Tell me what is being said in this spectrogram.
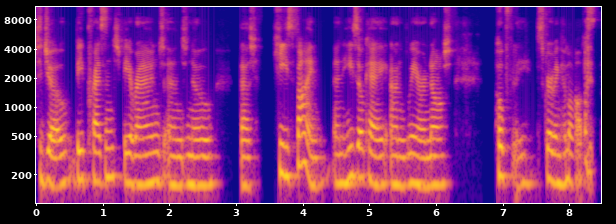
to Joe, be present, be around and know that he's fine and he's okay and we are not hopefully screwing him up.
